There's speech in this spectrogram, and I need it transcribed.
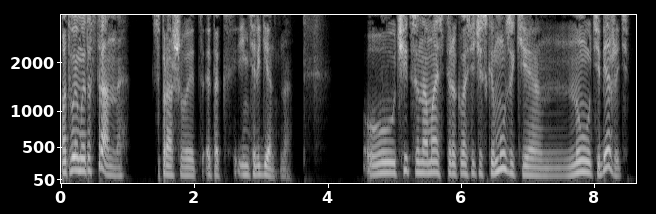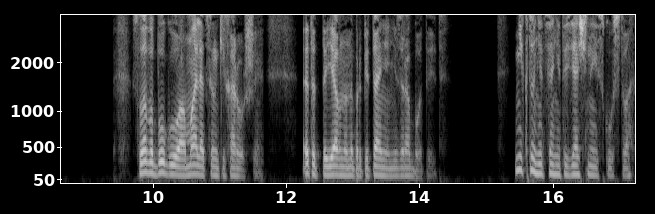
«По-твоему, это странно?» — спрашивает этак интеллигентно. «Учиться на мастера классической музыки, ну, тебе жить?» Слава богу, у Амаль оценки хорошие. Этот-то явно на пропитание не заработает. «Никто не ценит изящное искусство»,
